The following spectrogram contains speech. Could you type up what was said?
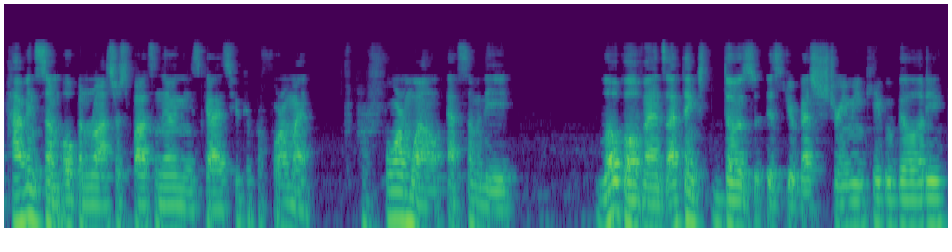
having some open roster spots and knowing these guys who could perform well, perform well at some of the local events, I think those is your best streaming capability.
